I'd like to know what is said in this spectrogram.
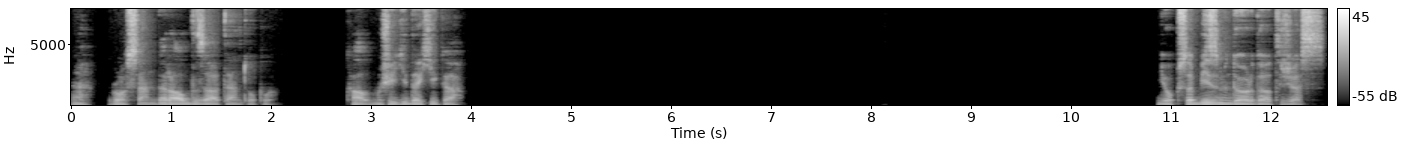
Heh, Rosender aldı zaten topu. Kalmış 2 dakika. Yoksa biz mi 4'e atacağız?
